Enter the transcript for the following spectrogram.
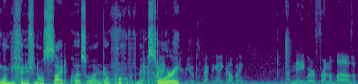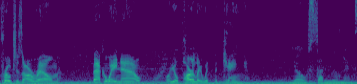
I'm going to be finishing all side quests while I go on with the main story. Were you expecting any company? A neighbor from above approaches our realm. Back away now, or you'll parley with the king. No sudden movements.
